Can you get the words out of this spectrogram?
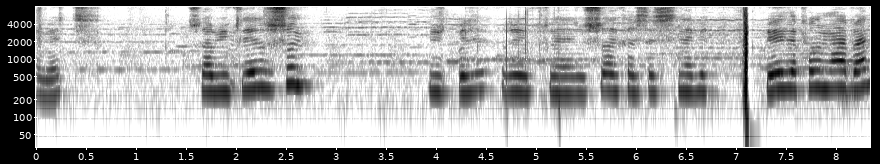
Evet. Sonra bir yükleriyorsun Böyle yükleriyorsun arkadaşlar sizinle bir Böyle yapalım ha ben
